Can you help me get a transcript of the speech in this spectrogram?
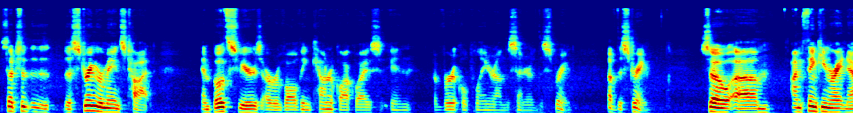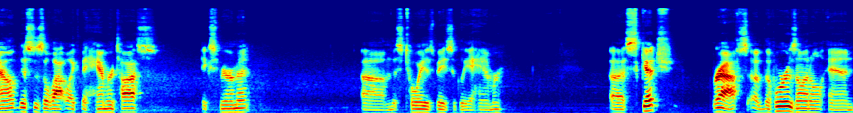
such that the, the string remains taut, and both spheres are revolving counterclockwise in a vertical plane around the center of the spring of the string. So um, I'm thinking right now this is a lot like the hammer toss experiment. Um, this toy is basically a hammer. Uh, sketch graphs of the horizontal and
